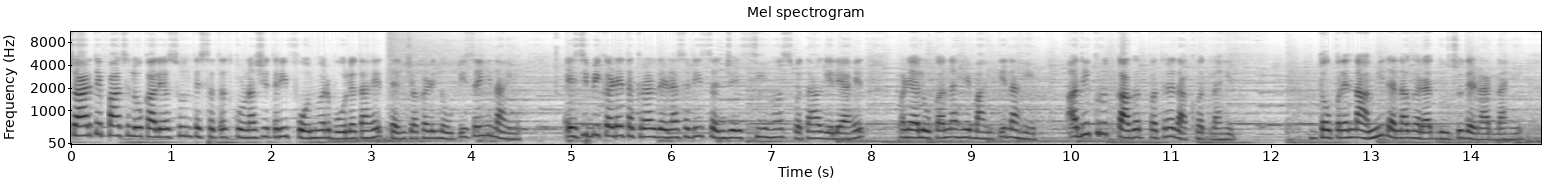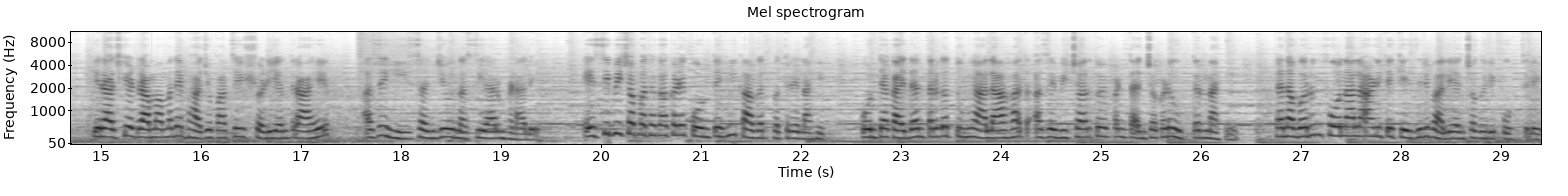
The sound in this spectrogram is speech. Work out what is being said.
चार ते पाच लोक आले असून ते सतत कोणाशी तरी फोनवर बोलत आहेत. त्यांच्याकडे नोटीसही नाही. एसीबीकडे तक्रार देण्यासाठी संजय सिंह स्वतः गेले आहेत पण या लोकांना हे माहिती नाही. अधिकृत कागदपत्र दाखवत नाहीत. तोपर्यंत आम्ही त्यांना घरात घुसू देणार नाही. की राजकीय ड्रामामध्ये भाजपाचे षडयंत्र आहे असेही संजीव नसियार म्हणाले. एसीबीच्या पथकाकडे कोणतेही कागदपत्रे नाहीत. कोणत्या कायद्यांतर्गत तुम्ही आला आहात असे विचारतोय पण त्यांच्याकडे उत्तर नाही. त्यांना वरून फोन आला आणि ते केजरीवाल यांच्या घरी पोहोचले.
